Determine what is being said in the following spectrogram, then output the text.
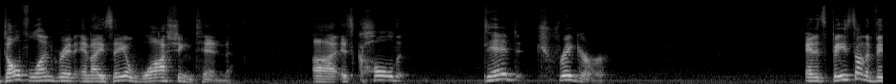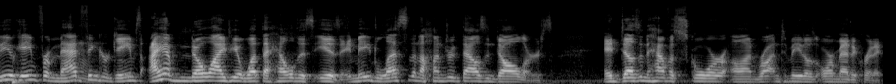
Dolph Lundgren and Isaiah Washington. Uh, it's called Dead Trigger and it's based on a video game from Madfinger Games. I have no idea what the hell this is. It made less than hundred thousand dollars. It doesn't have a score on Rotten Tomatoes or Metacritic.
